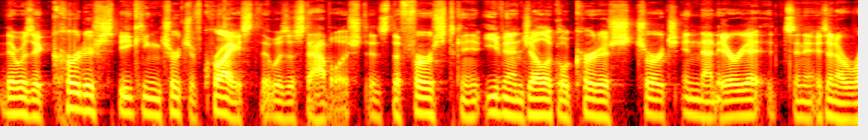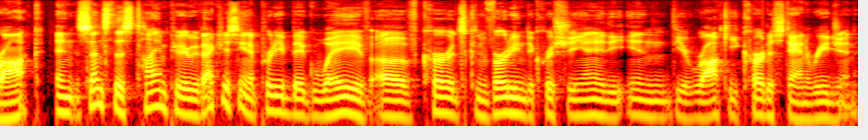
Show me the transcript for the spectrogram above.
there was a Kurdish-speaking Church of Christ that was established. It's the first evangelical Kurdish church in that area. It's in it's in Iraq, and since this time period, we've actually seen a pretty big wave of Kurds converting to Christianity in the Iraqi Kurdistan region.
